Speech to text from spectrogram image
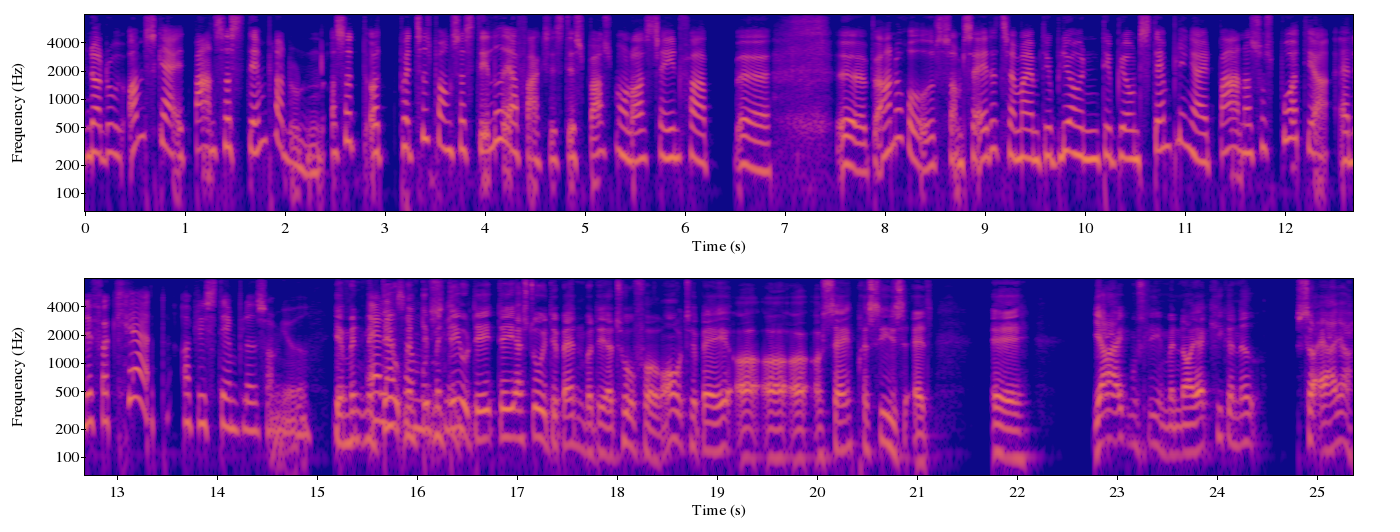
når du omskærer et barn, så stempler du den. Og, så, og på et tidspunkt, så stillede jeg faktisk det spørgsmål også til en fra øh, øh, børnerådet, som sagde det til mig, at det bliver, jo en, det bliver jo en stempling af et barn, og så spurgte jeg, er det forkert at blive stemplet som jøde? Ja, men, men, det er jo, men, det, men det er jo det, det, jeg stod i debatten på DR2 for år tilbage og, og, og, og sagde præcis, at øh, jeg er ikke muslim, men når jeg kigger ned, så er jeg.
